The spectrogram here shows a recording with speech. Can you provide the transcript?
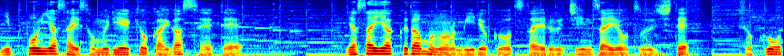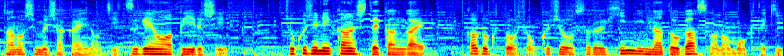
日本野菜ソムリエ協会が制定。野菜や果物の魅力を伝える人材を通じて食を楽しむ社会の実現をアピールし食事に関して考え家族と食事をする日になどがその目的。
